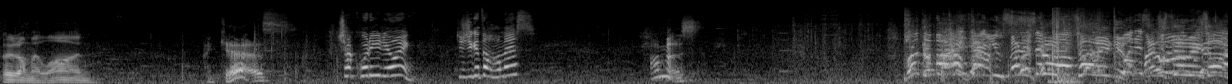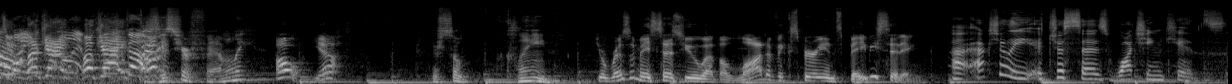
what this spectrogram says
put it on my lawn. I guess. Chuck, what are you doing? Did you get the hummus? Hummus? What the fuck is that, you I was sicko? doing- telling you. What is I was wrong doing with told you? you. Why Okay, you okay. Is this your family? Oh, yeah. You're so clean. Your resume says you have a lot of experience babysitting. Uh, actually, it just says watching kids.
